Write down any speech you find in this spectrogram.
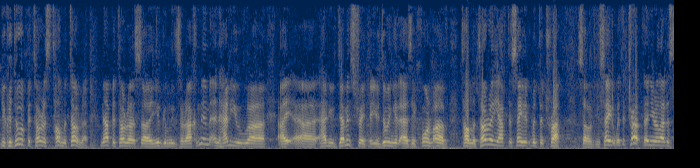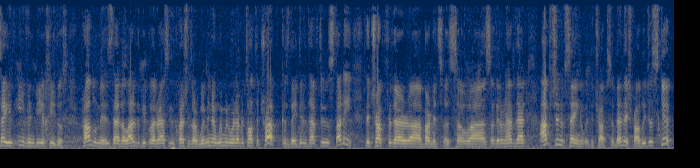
you could do it B'Torah's Talmud Torah, not B'Torah's uh, Yidgim Midas Harachmim, and how do you, uh, I, uh, how do you demonstrate that you're doing it as a form of Talmud Torah, you have to say it with the trup. So if you say it with the trup, then you're allowed to say it even be biyachidus. Problem is that a lot of the people that are asking the questions are women, and women were never taught the trup because they didn't have to study the trup for their uh, bar mitzvahs. So, uh, so they don't have that option of saying it with the trup. So then they should probably just skip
